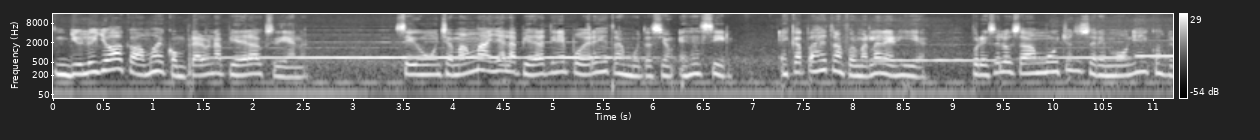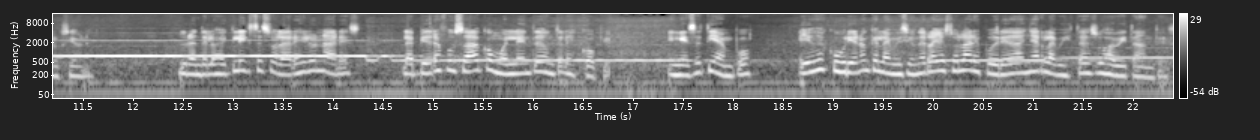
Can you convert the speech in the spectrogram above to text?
Yulo y yo acabamos de comprar una piedra obsidiana según un chamán maya, la piedra tiene poderes de transmutación, es decir, es capaz de transformar la energía. Por eso la usaban mucho en sus ceremonias y construcciones. Durante los eclipses solares y lunares, la piedra fue usada como el lente de un telescopio. En ese tiempo, ellos descubrieron que la emisión de rayos solares podría dañar la vista de sus habitantes.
